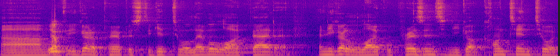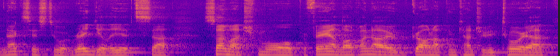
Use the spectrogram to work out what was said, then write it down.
um, yep. if you've got a purpose to get to a level like that, and you've got a local presence and you've got content to it and access to it regularly, it's uh, so much more profound. Like I know, growing up in country Victoria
